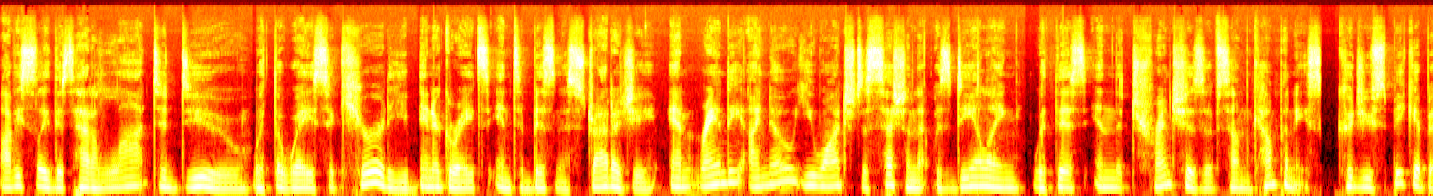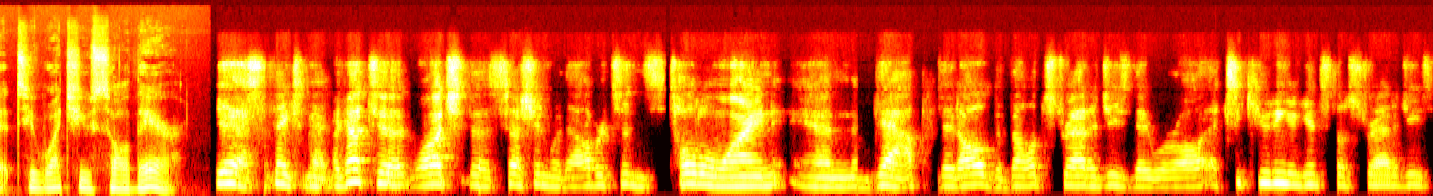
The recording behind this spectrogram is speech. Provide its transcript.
Obviously, this had a lot to do with the way security integrates into business strategy. And Randy, I know you watched a session that was dealing with this in the trenches of some companies. Could you speak a bit to what you saw there? Yes, thanks, Matt. I got to watch the session with Albertsons, Total Wine, and Gap. They'd all developed strategies. They were all executing against those strategies.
